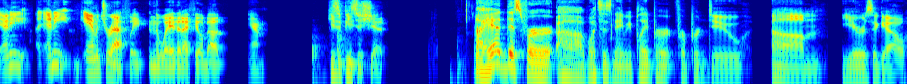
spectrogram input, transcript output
any any amateur athlete in the way that I feel about him. He's a piece of shit. I had this for uh, what's his name? He played per, for Purdue um, years ago,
